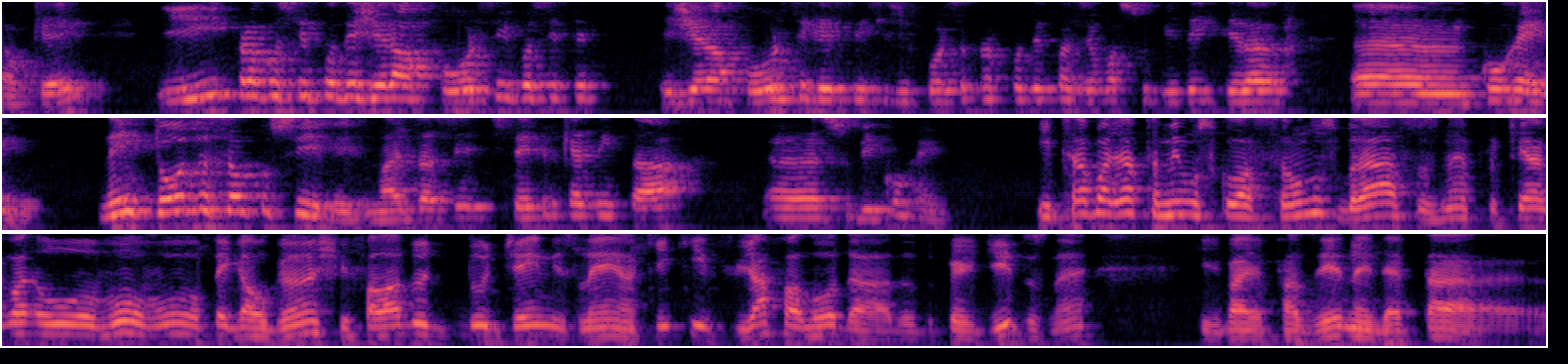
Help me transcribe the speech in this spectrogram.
tá ok? E para você poder gerar força e você ter gerar força e resistência de força para poder fazer uma subida inteira uh, correndo. Nem todas são possíveis, mas a gente sempre quer tentar uh, subir correndo. E trabalhar também musculação nos braços, né? Porque agora eu vou, vou pegar o gancho e falar do, do James Len aqui, que já falou da, do, do, Perdidos, né? Que vai fazer, né? Deve estar tá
